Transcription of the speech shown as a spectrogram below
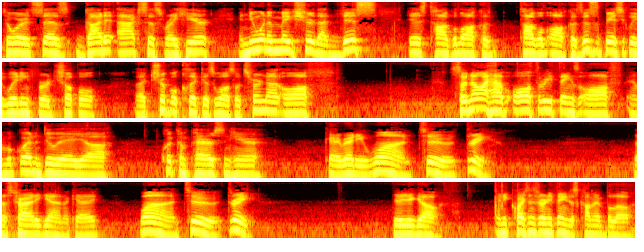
to where it says guided access right here, and you want to make sure that this is toggled off, toggled off, because this is basically waiting for a triple, a triple click as well. So turn that off so now I have all three things off, and we'll go ahead and do a uh, quick comparison here. Okay, ready? One, two, three. Let's try it again, okay? One, two, three. There you go. Any questions or anything, just comment below.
